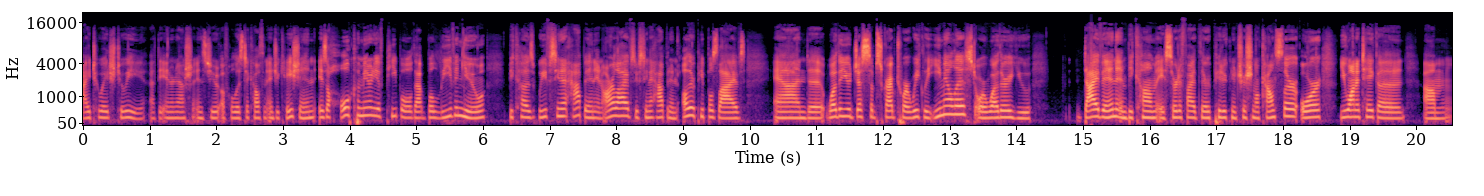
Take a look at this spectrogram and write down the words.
I2H2E at the International Institute of Holistic Health and Education is a whole community of people that believe in you because we've seen it happen in our lives, we've seen it happen in other people's lives. And uh, whether you just subscribe to our weekly email list or whether you dive in and become a certified therapeutic nutritional counselor, or you want to take a um,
